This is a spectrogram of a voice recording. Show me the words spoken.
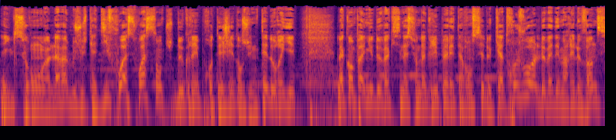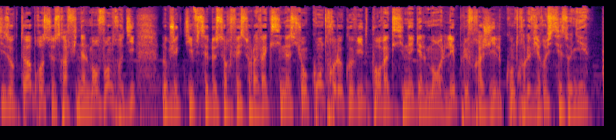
Ils seront lavables jusqu'à 10 fois 60 degrés protégés dans une tête d'oreiller. La campagne de vaccination de la grippe, elle est avancée de 4 jours. Elle devait démarrer le 26 octobre. Ce sera finalement vendredi. L'objectif, c'est de surfer sur la vaccination contre le Covid pour vacciner également les plus fragiles contre le virus saisonnier.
